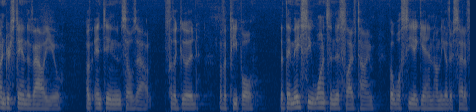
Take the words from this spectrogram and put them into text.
understand the value of emptying themselves out for the good of a people that they may see once in this lifetime, but will see again on the other side of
